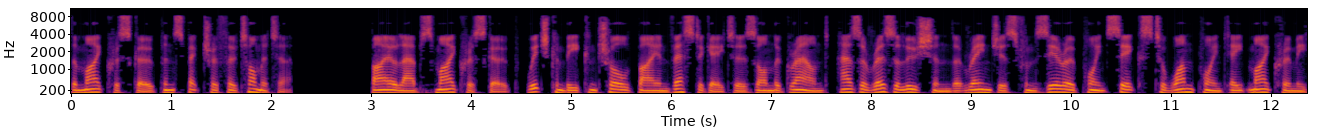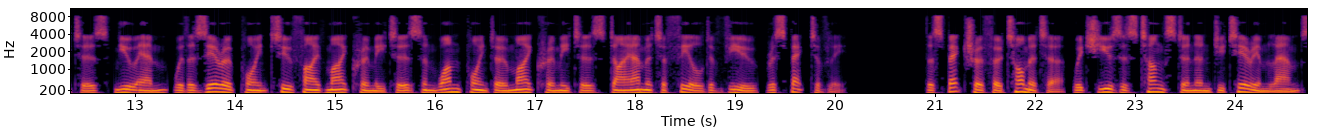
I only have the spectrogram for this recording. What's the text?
the microscope and spectrophotometer. Biolab's microscope, which can be controlled by investigators on the ground, has a resolution that ranges from 0.6 to 1.8 micrometers with a 0.25 micrometers and 1.0 micrometers diameter field of view, respectively. The spectrophotometer, which uses tungsten and deuterium lamps,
